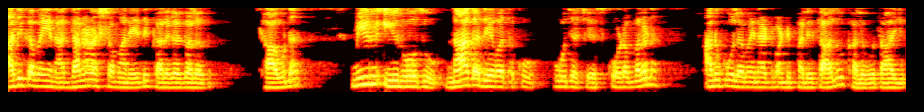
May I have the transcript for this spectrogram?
అధికమైన ధననష్టం అనేది కలగగలదు. కావున మీరు ఈరోజు నాగదేవతకు పూజ చేసుకోవడం వలన అనుకూలమైనటువంటి ఫలితాలు కలుగుతాయి.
